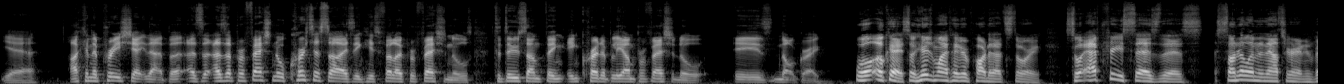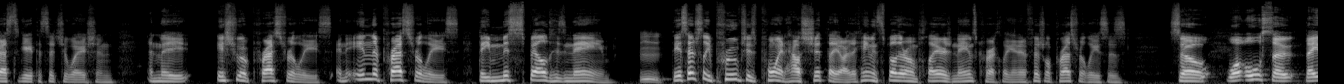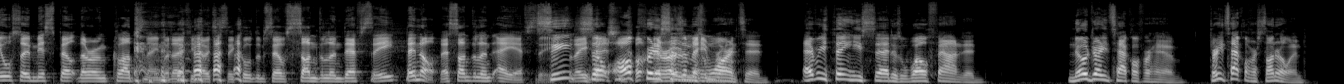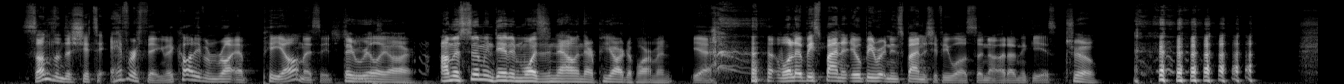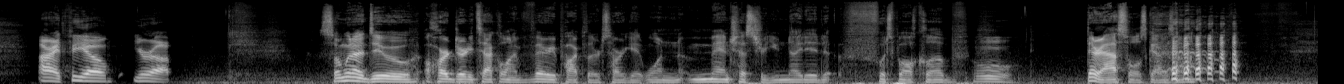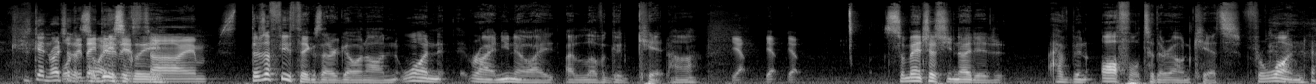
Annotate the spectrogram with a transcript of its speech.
Yeah. I can appreciate that, but as a, as a professional criticizing his fellow professionals to do something incredibly unprofessional is not great. Well, okay, so here's my favorite part of that story. So after he says this, Sunderland announced they're going to investigate the situation, and they issue a press release. And in the press release, they misspelled his name. Mm. They essentially proved his point how shit they are. They can't even spell their own players' names correctly in official press releases. So Well, also they also misspelt their own club's name. I don't know if you noticed. They called themselves Sunderland FC. They're not. They're Sunderland AFC. see, they so all got their own criticism is name right. warranted. Everything he said is well founded. No dirty tackle for him. Dirty tackle for Sunderland. Sunderland are shit at everything. They can't even write a PR message. They really are. I'm assuming David Moyes is now in their PR department. Yeah. well, it'll be Spanish. It'll be written in Spanish if he was. So no, I don't think he is. True. All right, Theo, you're up. So I'm gonna do a hard dirty tackle on a very popular target, one Manchester United Football Club. Ooh. They're assholes, guys. huh? Just getting right What to did the point. do Basically- this time? There's a few things that are going on. One, Ryan, you know I, I love a good kit, huh? Yep, yep, yep. So Manchester United have been awful to their own kits. For one,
